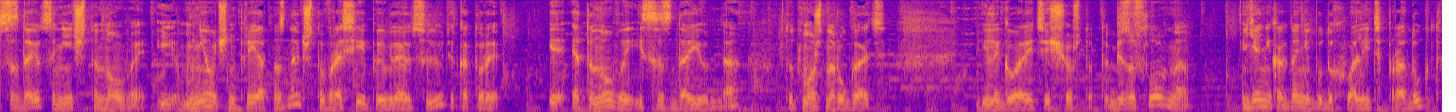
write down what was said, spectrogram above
создается нечто новое. И мне очень приятно знать, что в России появляются люди, которые это новое и создают. Да? Тут можно ругать или говорить еще что-то. Безусловно, я никогда не буду хвалить продукт,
